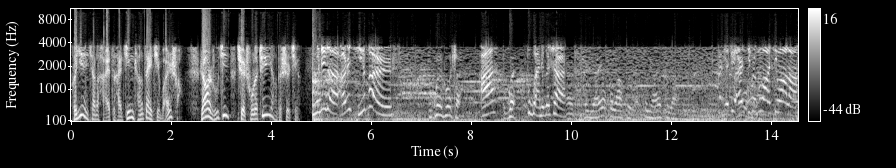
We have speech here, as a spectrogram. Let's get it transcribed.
和燕霞的孩子还经常在一起玩耍，然而如今却出了这样的事情。儿媳妇儿不管这事啊？不管不管这个事儿？他愿意回来回来，不愿意回来。也对儿媳妇不抱希望了。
